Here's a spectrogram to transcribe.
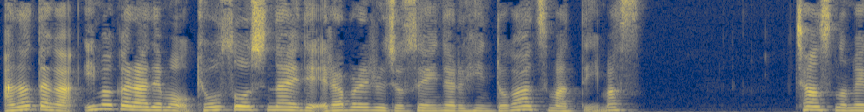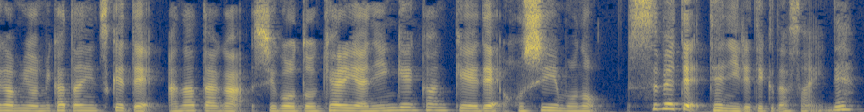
あなたが今からでも競争しないで選ばれる女性になるヒントが集まっています。チャンスの女神を味方につけて、あなたが仕事、キャリア、人間関係で欲しいもの、すべて手に入れてくださいね。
